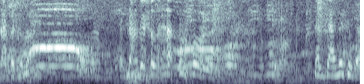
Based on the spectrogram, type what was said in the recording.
ডাঙ্গা সোদা ডাঙ্গা সোদা ডাঙ্গা সোদা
